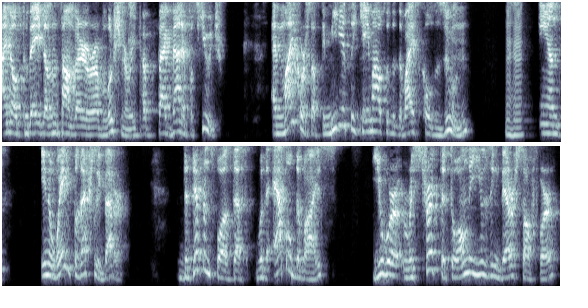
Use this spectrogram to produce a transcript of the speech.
I know today it doesn't sound very revolutionary, but back then it was huge. And Microsoft immediately came out with a device called Zune. Mm-hmm. And in a way, it was actually better. The difference was that with the Apple device, you were restricted to only using their software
